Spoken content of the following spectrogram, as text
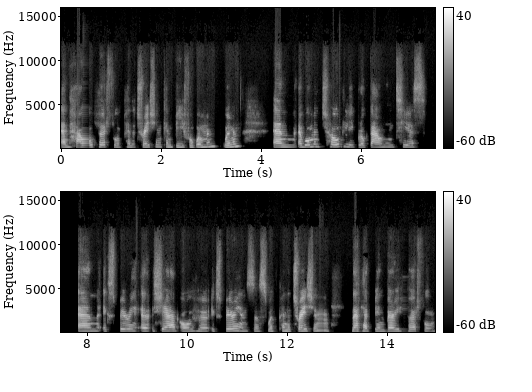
and how hurtful penetration can be for women women and a woman totally broke down in tears and experience, uh, shared all her experiences with penetration that had been very hurtful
